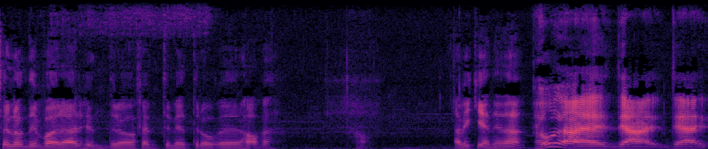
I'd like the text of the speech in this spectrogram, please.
Selv om det bare er 150 meter over havet. Er vi ikke enige i det? Jo, det er, det er, det er,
